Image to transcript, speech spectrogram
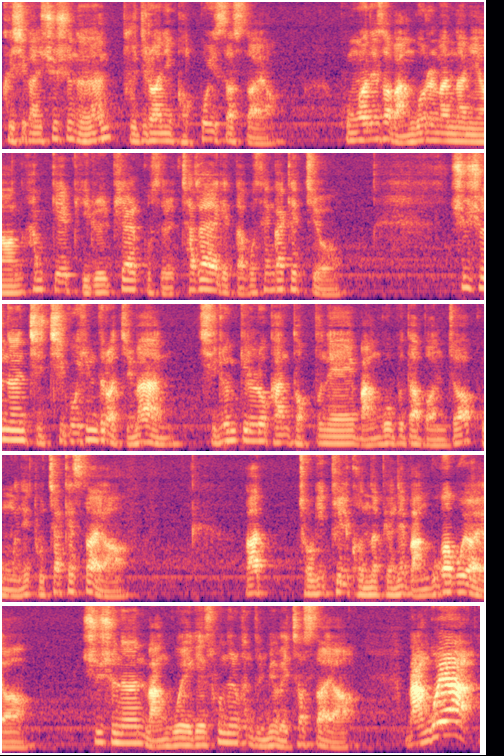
그 시간 슈슈는 부지런히 걷고 있었어요. 공원에서 망고를 만나면 함께 비를 피할 곳을 찾아야겠다고 생각했지요. 슈슈는 지치고 힘들었지만 지름길로 간 덕분에 망고보다 먼저 공원에 도착했어요. 아, 저기 길 건너편에 망고가 보여요. 슈슈는 망고에게 손을 흔들며 외쳤어요. 망고야,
